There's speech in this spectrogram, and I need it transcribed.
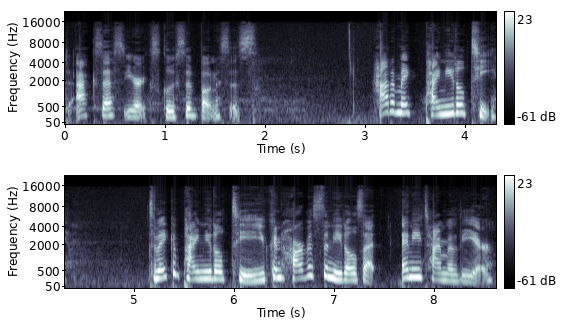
to access your exclusive bonuses. How to make pine needle tea. To make a pine needle tea, you can harvest the needles at any time of the year.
